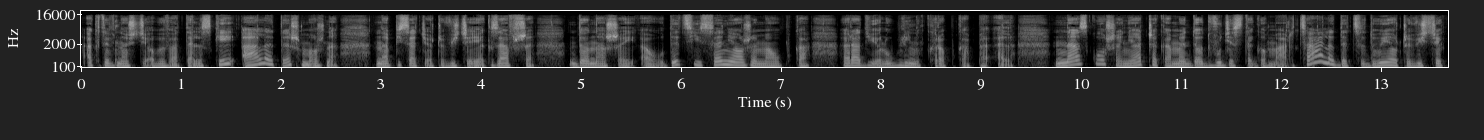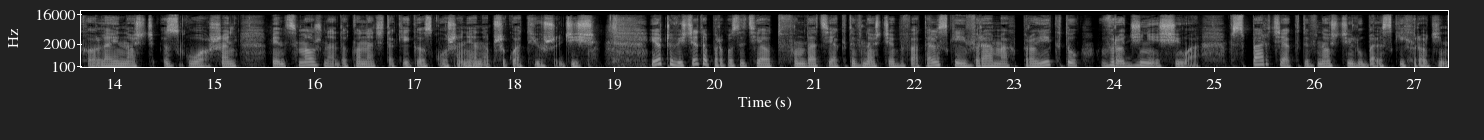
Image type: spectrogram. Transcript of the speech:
Aktywności Obywatelskiej, ale też można napisać oczywiście jak zawsze do naszej audycji seniorzy małpka radiolublin.pl. Na zgłoszenia czekamy do 20 marca, ale decyduje oczywiście kolejność zgłoszeń, więc można dokonać takiego zgłoszenia na przykład już dziś. I oczywiście to propozycja od Fundacji Aktywności Obywatelskiej w ramach projektu W Rodzinie Siła wsparcie aktywności lubelskich rodzin.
